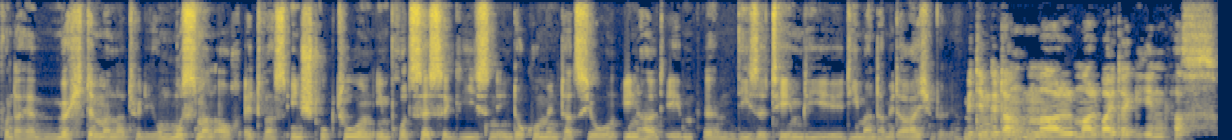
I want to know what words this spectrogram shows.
Von daher möchte man natürlich und muss man auch etwas in Strukturen, in Prozesse gießen, in Dokumentation, in halt eben ähm, diese Themen, die, die man damit erreichen will. Ja. Mit dem Gedanken mal, mal weitergehen, was,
